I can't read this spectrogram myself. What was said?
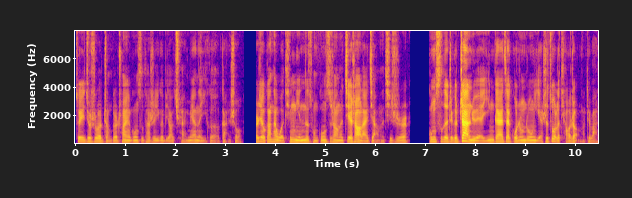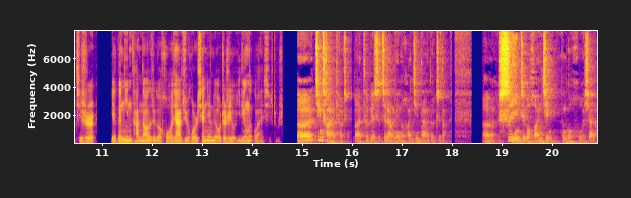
所以就是说，整个创业公司它是一个比较全面的一个感受。而且我刚才我听您的从公司上的介绍来讲呢，其实公司的这个战略应该在过程中也是做了调整的，对吧？其实也跟您谈到的这个活下去或者现金流，这是有一定的关系，是不是？呃，经常要调整啊，特别是这两年的环境，大家都知道，呃，适应这个环境能够活下来。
